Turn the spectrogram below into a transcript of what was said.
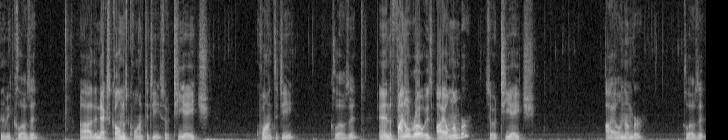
And then we close it. Uh, the next column is quantity. So TH quantity, close it. And the final row is aisle number. So TH aisle number, close it.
